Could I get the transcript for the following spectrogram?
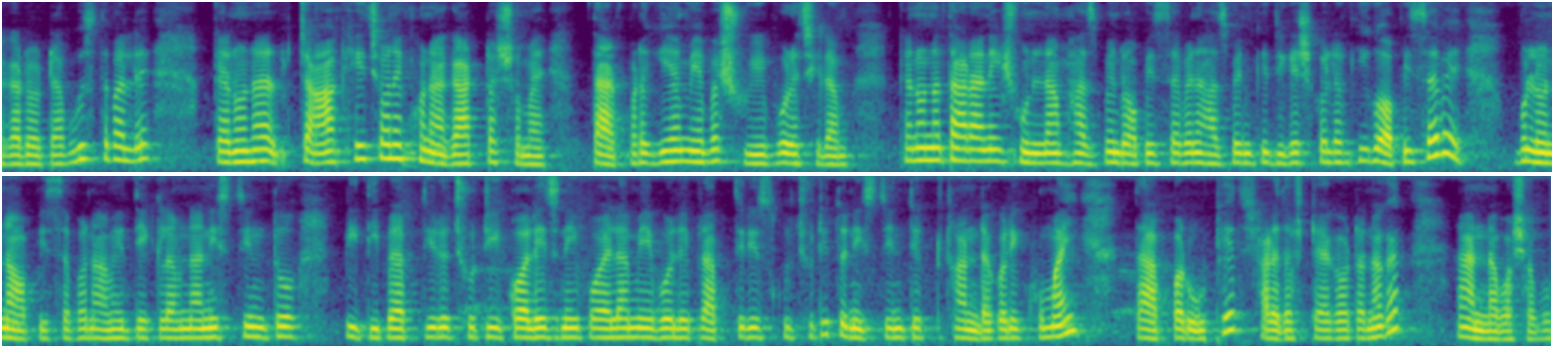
এগারোটা, বুঝতে পারলে? কেননা চা খেয়েছি অনেকক্ষণ আগে, আটটার সময়, তারপরে গিয়ে আমি আবার শুয়ে পড়েছিলাম। কেননা তার আগে শুনলাম, হাজব্যান্ড অফিস যাবে না, হাজব্যান্ডকে জিজ্ঞেস করলাম, কি গো, অফিস যাবে? বলল, না, অফিস যাব না। আমি দেখলাম, না, নিশ্চিন্ত, প্রীতি প্রাপ্তিরও ছুটি, কলেজ নেই, পয়লা মেয়ে বলে প্রাপ্তির স্কুল ছুটি, তো নিশ্চিন্ত একটু ঠান্ডা করে ঘুমাই। তারপর উঠে সাড়ে দশটা, এগারোটা নাগাদ রান্না বসাবো।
